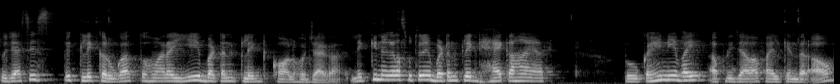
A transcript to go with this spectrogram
तो जैसे इस पर क्लिक करूँगा तो हमारा ये बटन क्लिक्ड कॉल हो जाएगा। लेकिन अगर आप सोच रहे हैं बटन क्लिक्ड है कहाँ यार? तो कहीं नहीं भाई, अपनी जावा फ़ाइल के अंदर आओ।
